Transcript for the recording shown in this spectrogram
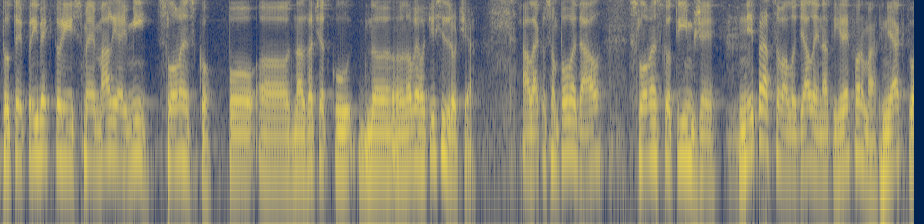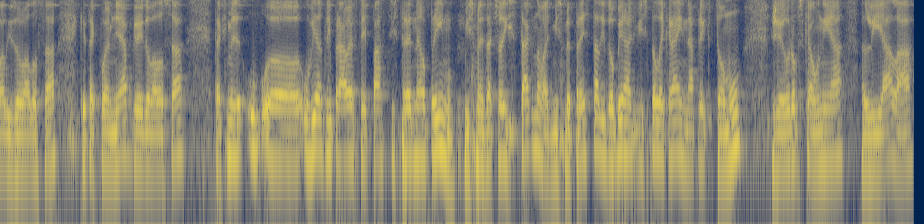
Toto je príbeh, ktorý sme mali aj my, Slovensko, po, e, na začiatku nového tisícročia. Ale ako som povedal, Slovensko tým, že nepracovalo ďalej na tých reformách, neaktualizovalo sa, keď tak poviem, neupgradeovalo sa, tak sme uviazli práve v tej pasci stredného príjmu. My sme začali stagnovať, my sme prestali dobiehať vyspelé krajiny napriek tomu, že Európska únia liala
